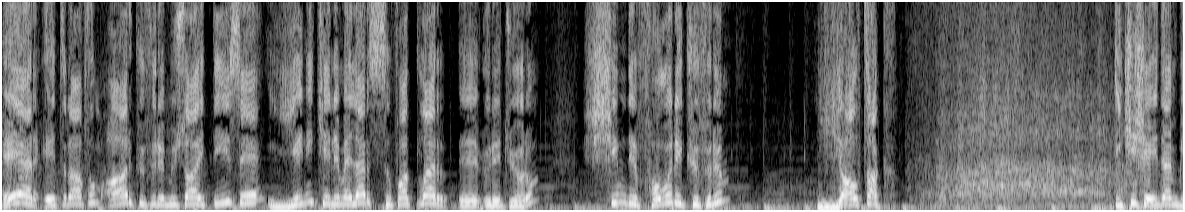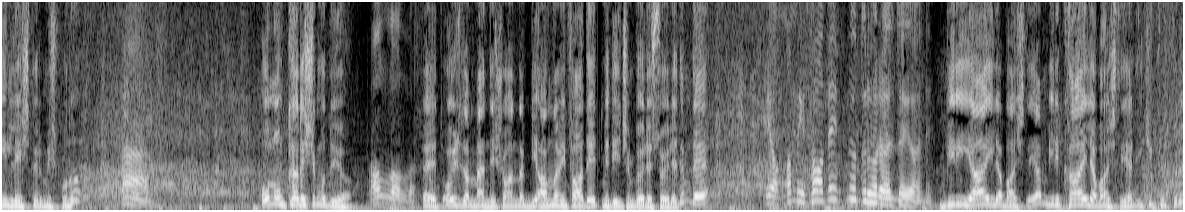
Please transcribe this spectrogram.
Eğer etrafım ağır küfüre müsait değilse yeni kelimeler, sıfatlar e, üretiyorum. Şimdi favori küfürüm yaltak. İki şeyden birleştirmiş bunu. Ha. Onun karışımı diyor. Allah Allah. Evet o yüzden ben de şu anda bir anlam ifade etmediği için böyle söyledim de Bir anlam ifade etmiyordur herhalde yani. biri ya ile başlayan biri K ile başlayan iki küfürü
